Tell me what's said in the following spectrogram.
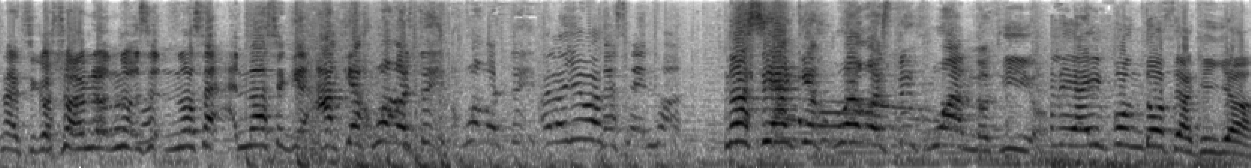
Nah, chicos, no, no, no, sé- no sé, no sé qué, a qué juego estoy, juego estoy ¡Ahí la llevas! No sé, no, no sé a qué juego estoy jugando, tío Vale, iPhone 12 aquí ya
